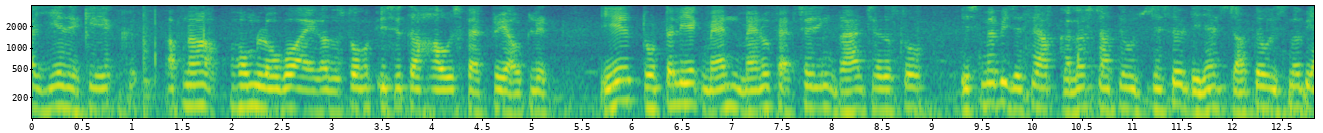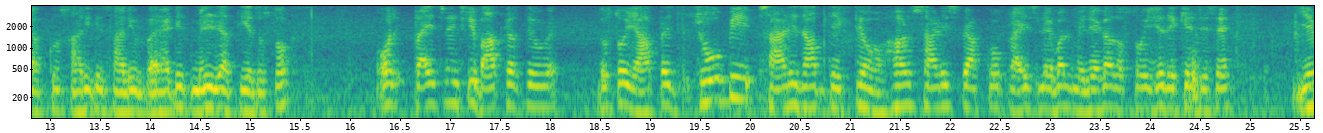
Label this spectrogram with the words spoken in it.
ये देखिए एक अपना होम लोगो आएगा दोस्तों, इसी तरह हाउस फैक्ट्री आउटलेट ये टोटली एक मैन मैन्युफैक्चरिंग ब्रांच है दोस्तों। इसमें भी जैसे आप कलर्स चाहते हो, जैसे डिज़ाइन चाहते हो, इसमें भी आपको सारी की सारी वैरायटीज़ मिल जाती है दोस्तों। और प्राइस रेंज की बात करते हुए, दोस्तों यहाँ पे जो भी साड़ीज़ आप देखते हो, हर साड़ीज़ पे आपको प्राइस लेवल मिलेगा दोस्तों। ये देखिए जैसे ये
